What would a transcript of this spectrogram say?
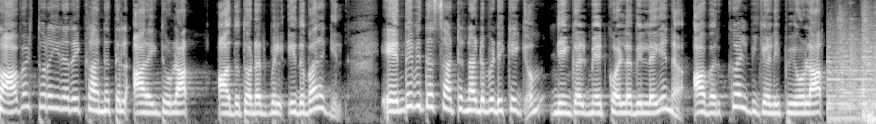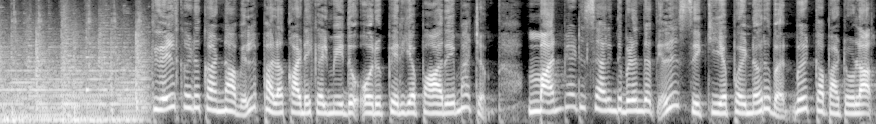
காவல்துறையினரை கன்னத்தில் அறைந்துள்ளார். அது தொடர்பில் இதுவரையில் எந்தவித சட்ட நடவடிக்கையும் நீங்கள் மேற்கொள்ளவில்லை என அவர் கேள்வி எழுப்பியுள்ளார். கீழ்கடு கண்ணாவில் பல கடைகள் மீது ஒரு பெரிய பாறை மற்றும் மண்மேடு சரிந்து விழுந்ததில் சிக்கிய பெண்ணொருவர் மீட்கப்பட்டுள்ளார்.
